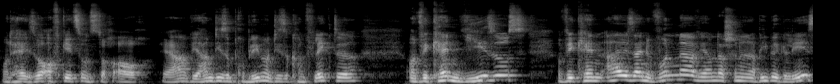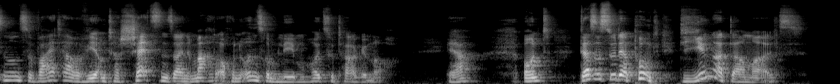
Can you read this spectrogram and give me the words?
Und hey, so oft geht's uns doch auch. Ja, wir haben diese Probleme und diese Konflikte und wir kennen Jesus und wir kennen all seine Wunder. Wir haben das schon in der Bibel gelesen und so weiter, aber wir unterschätzen seine Macht auch in unserem Leben heutzutage noch. Ja, und das ist so der Punkt. Die Jünger damals,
